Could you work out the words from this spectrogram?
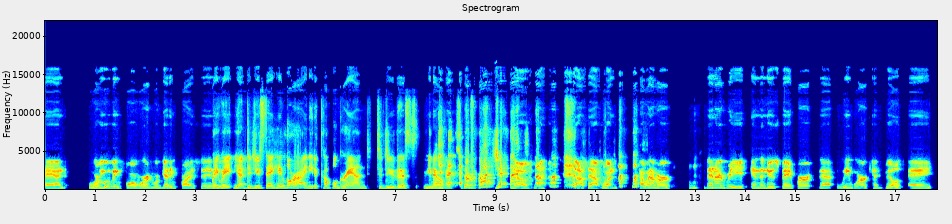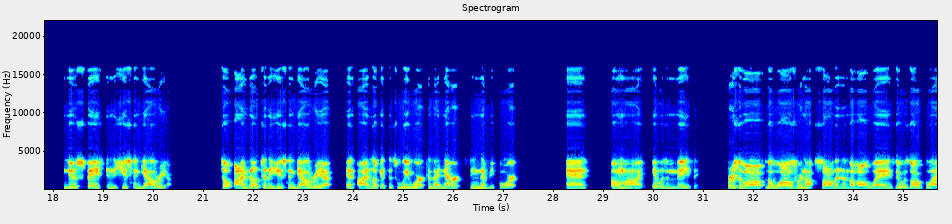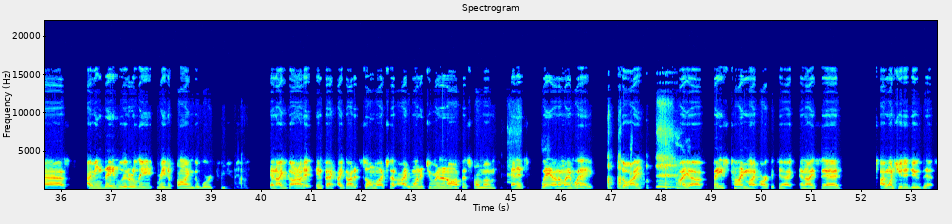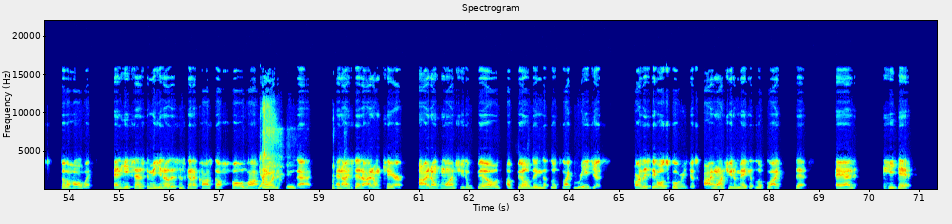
And we're moving forward. We're getting prices. Wait, wait. Yeah. Did you say, hey, Laura, I need a couple grand to do this, you know, extra project? No, not, not that one. However, then I read in the newspaper that WeWork had built a new space in the Houston Galleria. So I go to the Houston Galleria and I look at this WeWork because I'd never seen them before. And oh my, it was amazing. First of all, the walls were not solid in the hallways, there was all glass. I mean, they literally redefined the word community. And I got it. In fact, I got it so much that I wanted to rent an office from them, and it's way out of my way. So I, I uh, FaceTime my architect and I said, I want you to do this to the hallway. And he says to me, You know, this is going to cost a whole lot more to do that. And I said, I don't care. I don't want you to build a building that looks like Regus, or at least the old school Regus. I want you to make it look like this. And he did.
